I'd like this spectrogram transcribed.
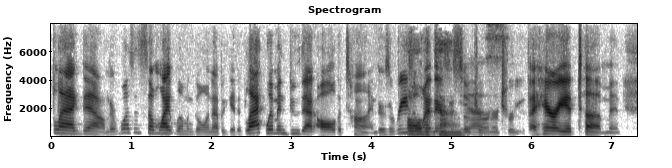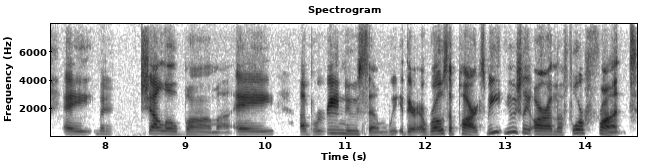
flag down. There wasn't some white woman going up and get it. Black women do that all the time. There's a reason why there's a Sojourner yes. Truth, a Harriet Tubman, a Michelle Obama, a a Bree Newsome, we, there a Rosa Parks. We usually are on the forefront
